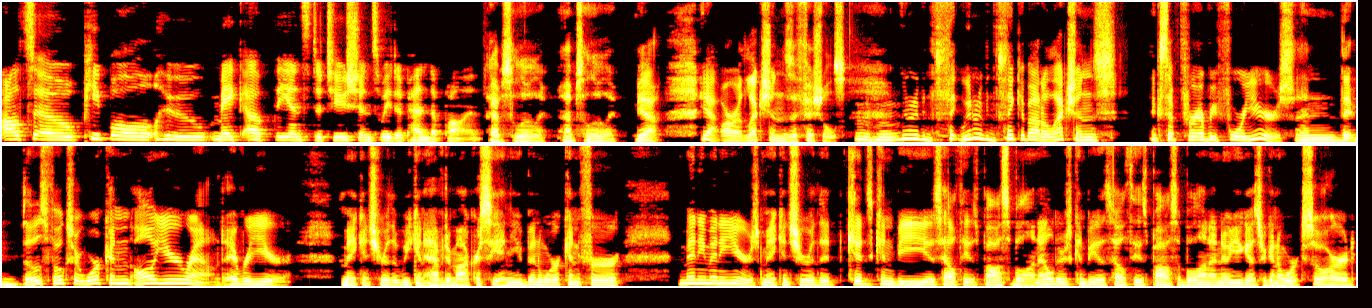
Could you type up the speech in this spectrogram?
also people who make up the institutions we depend upon. absolutely, absolutely, yeah, yeah. Our elections officials. Mm-hmm. We don't even think we don't even think about elections except for every four years, and th- those folks are working all year round, every year, making sure that we can have democracy. And you've been working for many many years making sure that kids can be as healthy as possible and elders can be as healthy as possible. And i know you guys are going to work so hard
